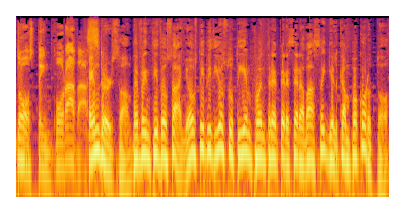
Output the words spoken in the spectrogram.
dos temporadas. Henderson, de 22 años, dividió su tiempo entre tercera base y el campo corto,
